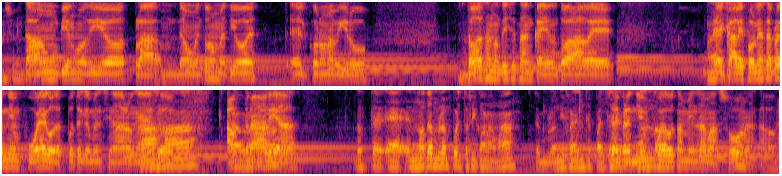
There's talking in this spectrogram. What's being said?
Estábamos bien jodidos. De momento nos metió el coronavirus. Todas esas noticias estaban cayendo toda la vez. Ay, Eh, California se prendió en fuego después de que mencionaron eso. Australia. Los te- eh, no tembló en Puerto Rico nada más, tembló en diferentes partes se del prendió en fuego también la Amazonas, cabrón.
